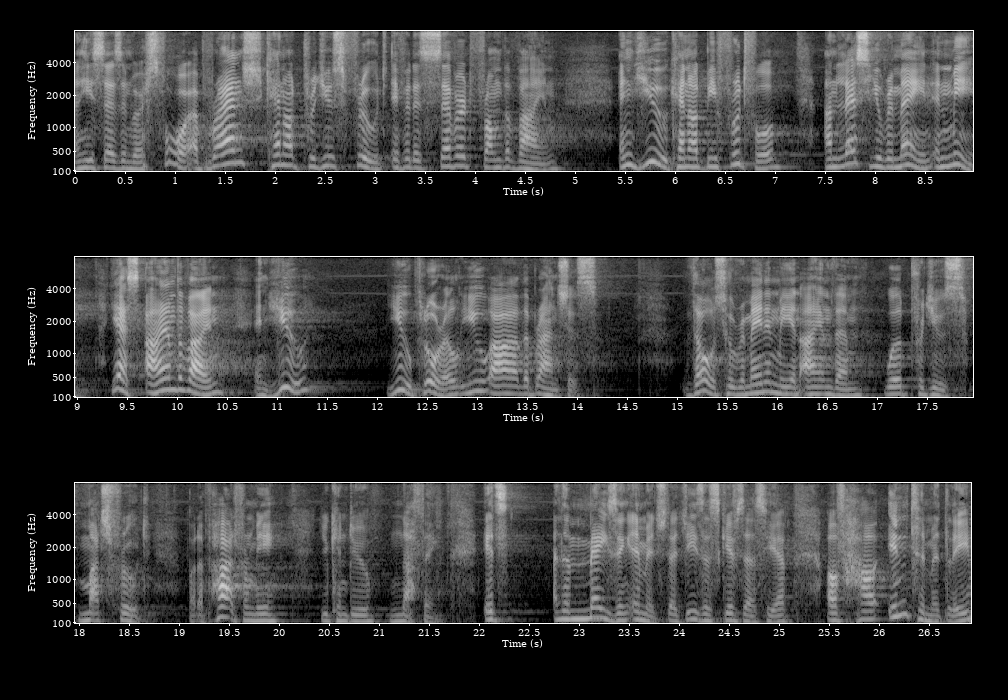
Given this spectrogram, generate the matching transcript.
And he says in verse 4 A branch cannot produce fruit if it is severed from the vine, and you cannot be fruitful unless you remain in me. Yes, I am the vine, and you, you, plural, you are the branches. Those who remain in me and I in them will produce much fruit. But apart from me, you can do nothing. It's an amazing image that Jesus gives us here of how intimately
